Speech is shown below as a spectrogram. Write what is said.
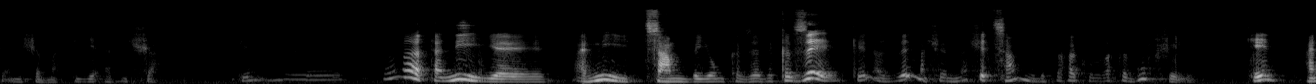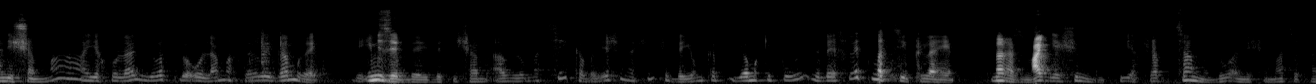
שהנשמה תהיה אדישה. כן? זאת אומרת, אני, אה, אני צם ביום כזה וכזה, כן? אז זה מה, ש, מה שצם הוא בסך הכל רק הגוף שלי, כן? הנשמה יכולה להיות בעולם אחר לגמרי. ואם זה בתשעה באב לא מציק, אבל יש אנשים שביום הכיפורים זה בהחלט מציק להם. אומר, אז מה יש עם גופי עכשיו צם? מדוע הנשמה צריכה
